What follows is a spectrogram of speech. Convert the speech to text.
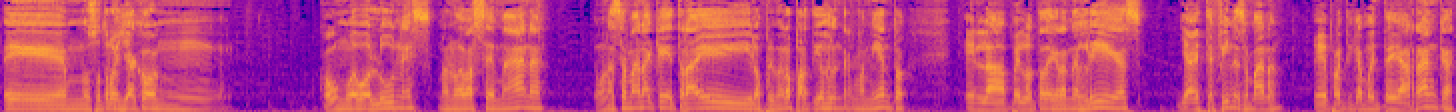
eh, nosotros ya con, con un nuevo lunes, una nueva semana, una semana que trae los primeros partidos del entrenamiento en la pelota de grandes ligas. Ya este fin de semana eh, prácticamente arranca.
